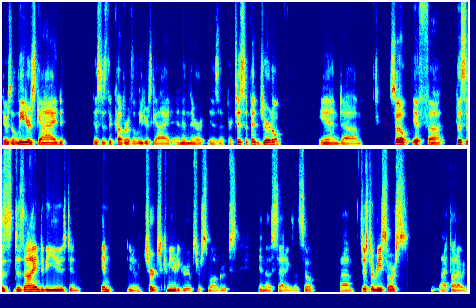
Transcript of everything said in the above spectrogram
There's a leader's guide. This is the cover of the leader's guide. And then there is a participant journal. And um, so if uh, this is designed to be used in, in you know, church community groups or small groups in those settings. And so um, just a resource I thought I would,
